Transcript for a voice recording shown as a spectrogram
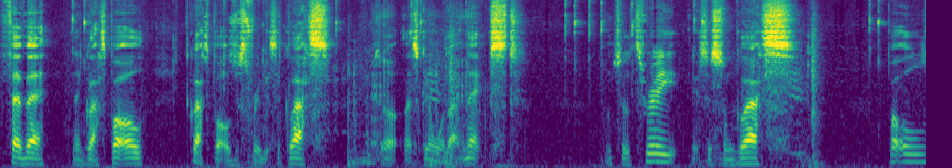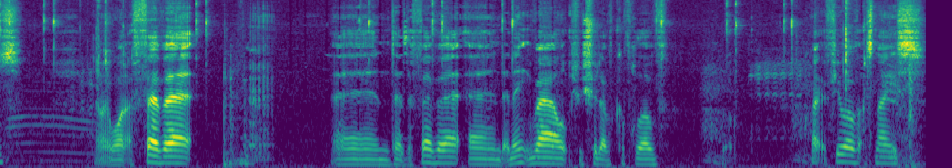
feather, and a glass bottle. Glass bottle's just three bits of glass. So let's get on with that next. Two, three. It's just some glass bottles. Now we want a feather, and there's a feather and an ink vial, which we should have a couple of. Quite a few of. That's nice.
